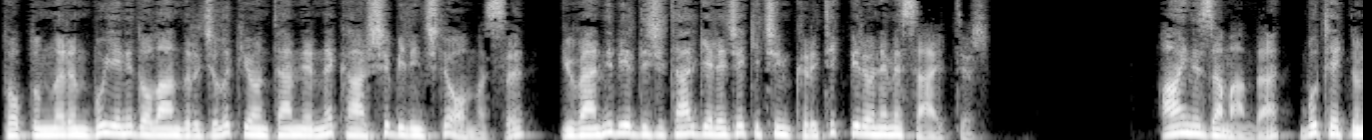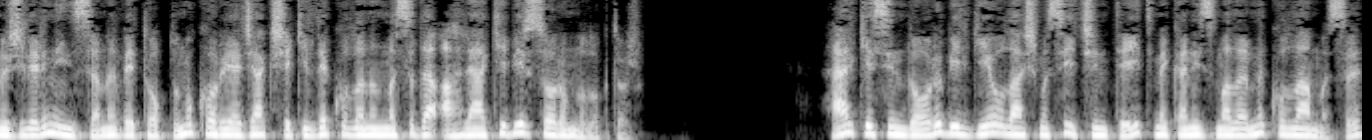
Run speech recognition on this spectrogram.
Toplumların bu yeni dolandırıcılık yöntemlerine karşı bilinçli olması, güvenli bir dijital gelecek için kritik bir öneme sahiptir. Aynı zamanda, bu teknolojilerin insanı ve toplumu koruyacak şekilde kullanılması da ahlaki bir sorumluluktur. Herkesin doğru bilgiye ulaşması için teyit mekanizmalarını kullanması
